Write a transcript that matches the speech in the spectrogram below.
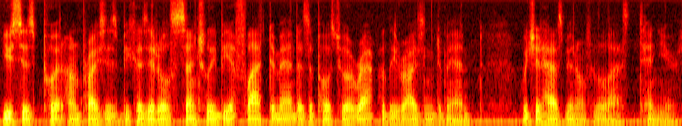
uses put on prices because it'll essentially be a flat demand as opposed to a rapidly rising demand which it has been over the last 10 years.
